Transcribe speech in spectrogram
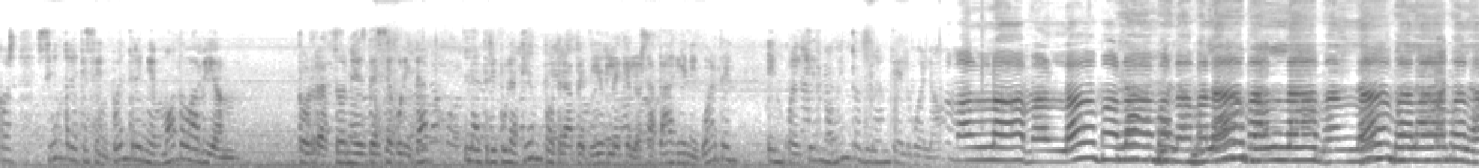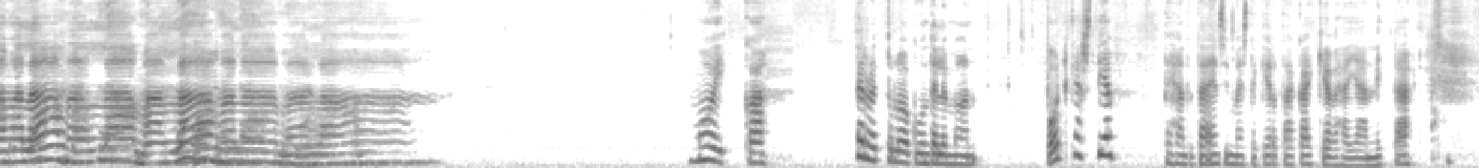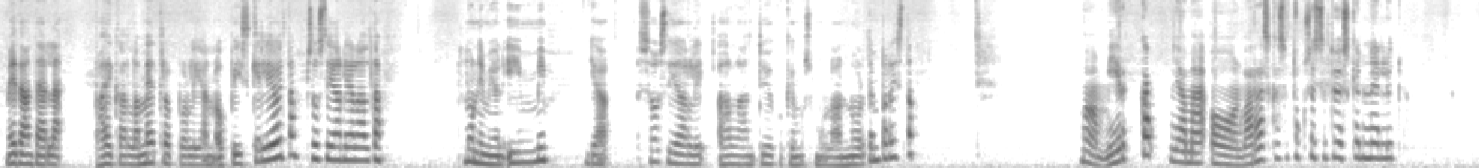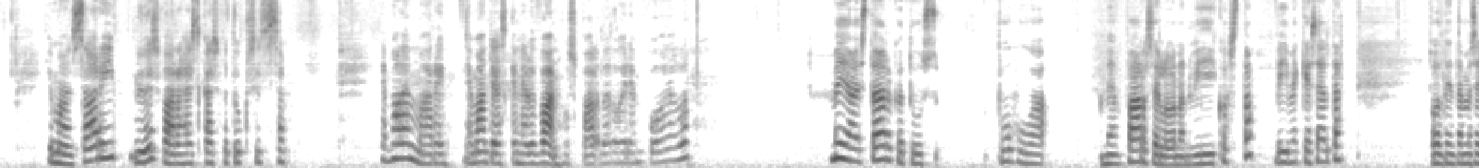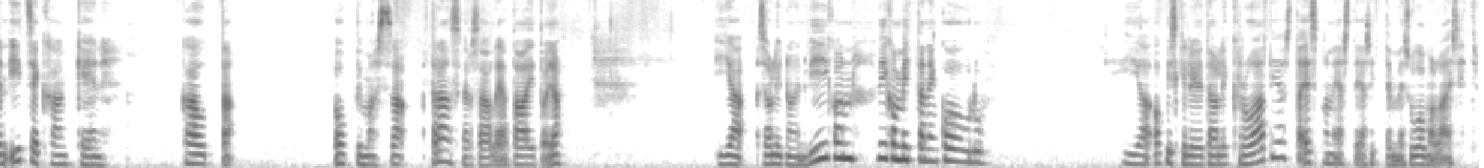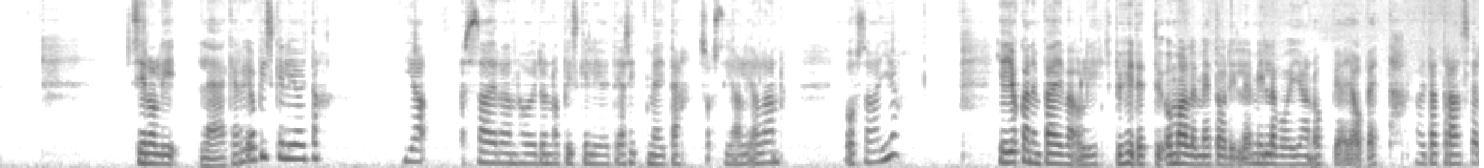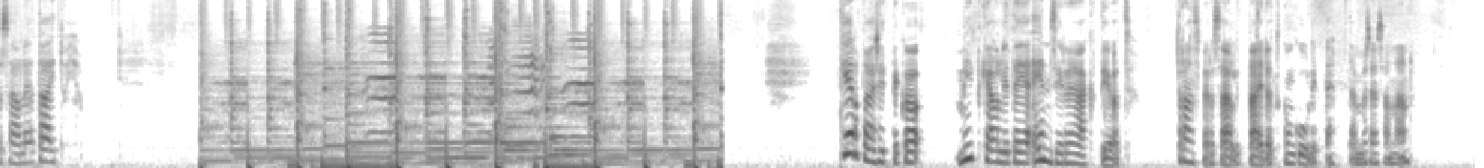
electrónicos siempre que se encuentren en modo avión. Por razones de seguridad, la tripulación podrá pedirle que los apaguen y guarden en cualquier momento durante el vuelo. Moikka! Tervetuloa kuuntelemaan podcastia. Tehän tätä ensimmäistä kertaa, kaikkia vähän jännittää. Meitä on täällä paikalla Metropolian opiskelijoita sosiaalialalta. Mun nimi on Immi ja sosiaalialan työkokemus mulla on nuorten parista. Mä oon Mirkka ja mä oon varhaiskasvatuksessa työskennellyt. Ja mä oon Sari, myös varhaiskasvatuksessa. Ja mä olen Mari ja mä oon työskennellyt vanhuspalveluiden puolella. Meidän olisi tarkoitus puhua meidän Barcelonan viikosta viime kesältä. Oltiin tämmöisen ITSEC-hankkeen kautta oppimassa transversaaleja taitoja. Ja se oli noin viikon, viikon mittainen koulu. Ja opiskelijoita oli Kroatiasta, Espanjasta ja sitten me suomalaiset. Siellä oli lääkäriopiskelijoita ja sairaanhoidon opiskelijoita ja sitten meitä sosiaalialan osaajia. Ja jokainen päivä oli pyhitetty omalle metodille, millä voidaan oppia ja opettaa noita transversaaleja taitoja. Kertoisitteko, mitkä oli teidän ensireaktiot, transversaalit taidot, kun kuulitte tämmöisen sanan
